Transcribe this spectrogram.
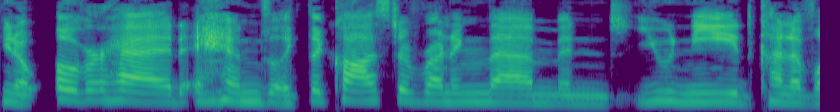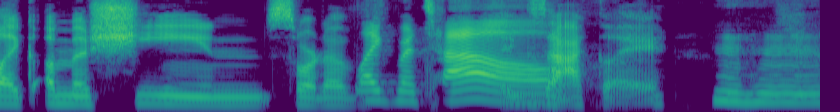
you know, overhead and like the cost of running them. And you need kind of like a machine sort of like Mattel. Exactly. Mm-hmm.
